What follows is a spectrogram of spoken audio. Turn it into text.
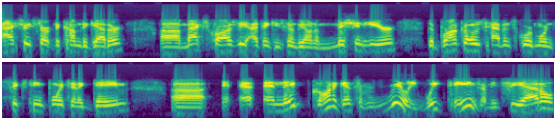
actually starting to come together. Uh, Maxx Crosby, I think he's going to be on a mission here. The Broncos haven't scored more than 16 points in a game. Uh, and they've gone against some really weak teams. I mean, Seattle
